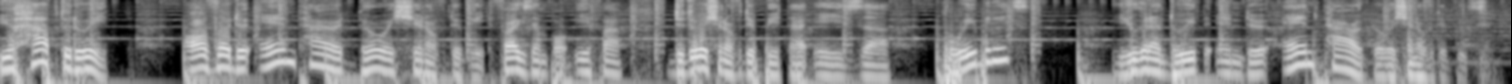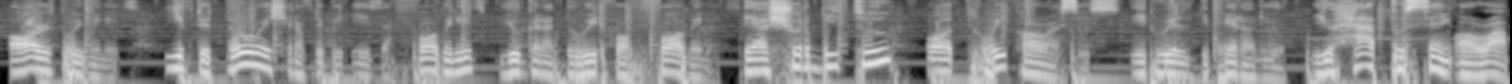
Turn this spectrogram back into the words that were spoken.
You have to do it over the entire duration of the beat. For example, if uh, the duration of the beat uh, is uh, 3 minutes, you're gonna do it in the entire duration of the beat, all 3 minutes. If the duration of the beat is uh, 4 minutes, you're gonna do it for 4 minutes. There should be 2 or 3 choruses. It will depend on you. You have to sing or rap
